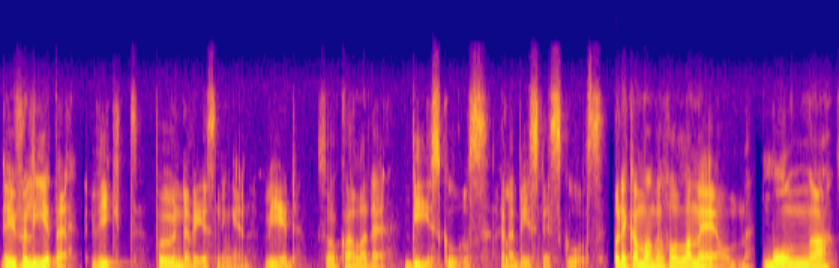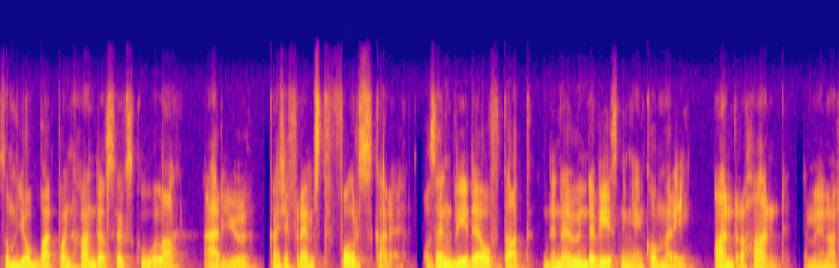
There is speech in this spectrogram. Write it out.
det är för lite vikt på undervisningen vid så kallade B-schools eller business schools. Och det kan man väl hålla med om. Många som jobbar på en handelshögskola är ju kanske främst forskare och sen blir det ofta att den där undervisningen kommer i andra hand. Jag menar,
